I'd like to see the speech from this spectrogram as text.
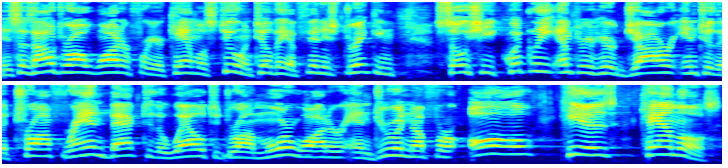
It says, I'll draw water for your camels too until they have finished drinking. So she quickly emptied her jar into the trough, ran back to the well to draw more water, and drew enough for all his camels.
